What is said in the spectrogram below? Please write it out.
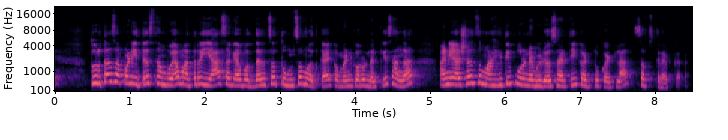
तुर्तास आपण इथेच थांबूया. मात्र या सगळ्याबद्दलचं तुमचं मत काय? कमेंट करून नक्की सांगा. आणि अशाच माहितीपूर्ण व्हिडिओसाठी कट टू कटला सबस्क्राईब करा.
